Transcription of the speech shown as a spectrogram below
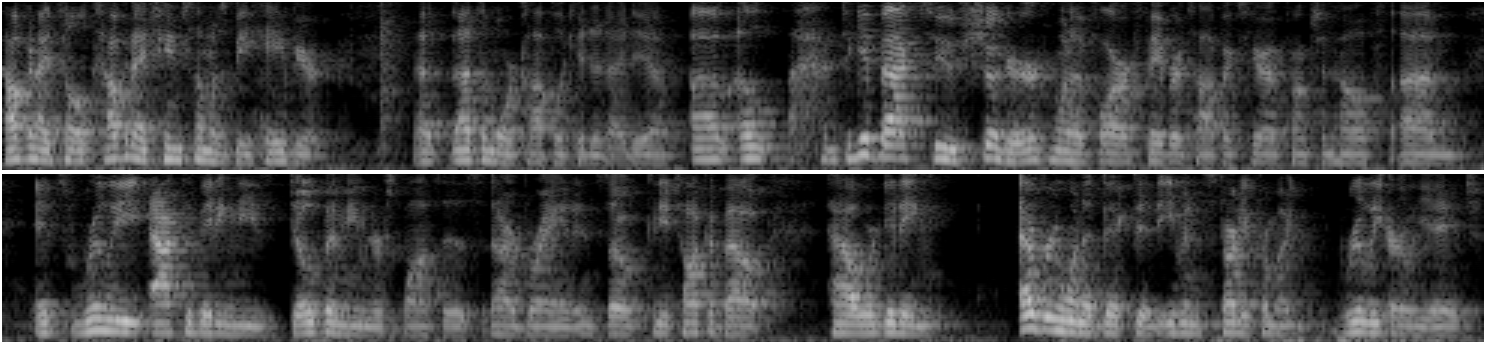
how can i tell how can i change someone's behavior that's that's a more complicated idea. Uh, to get back to sugar, one of our favorite topics here at Function Health, um, it's really activating these dopamine responses in our brain. And so, can you talk about how we're getting everyone addicted, even starting from a really early age?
